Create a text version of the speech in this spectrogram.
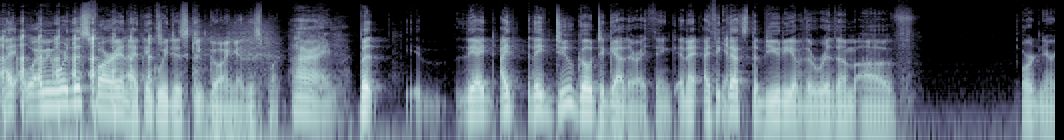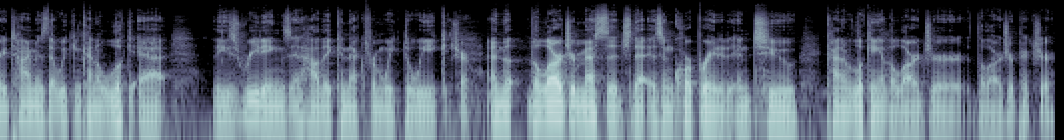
I, I mean, we're this far in. I think we just keep going at this point. All right. But the I, I they do go together. I think, and I, I think Yeah. that's the beauty of the rhythm of ordinary time is that we can kind of look at these readings and how they connect from week to week. Sure. And the the larger message that is incorporated into kind of looking at the larger the larger picture.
